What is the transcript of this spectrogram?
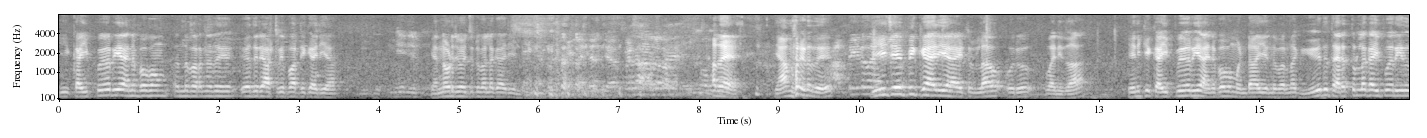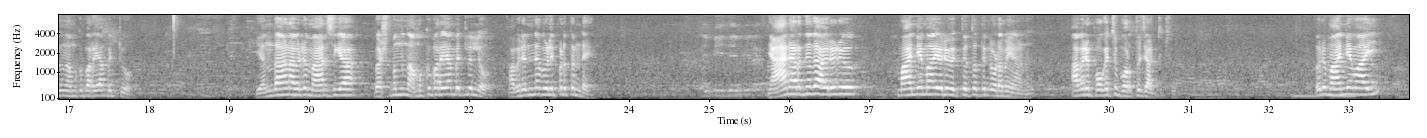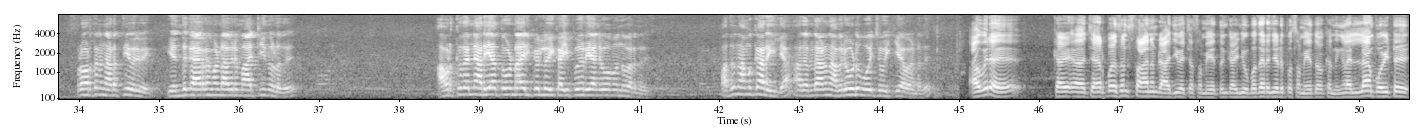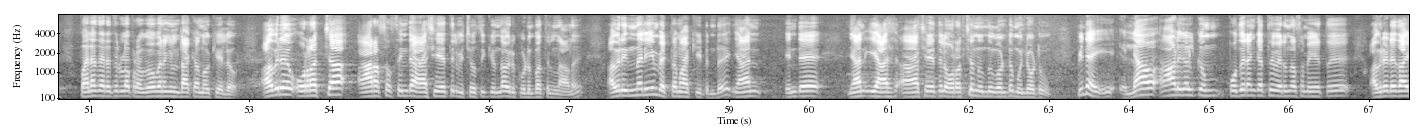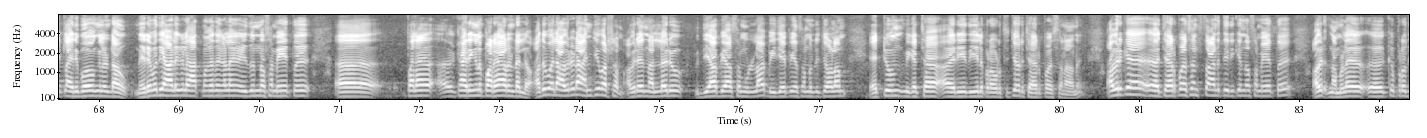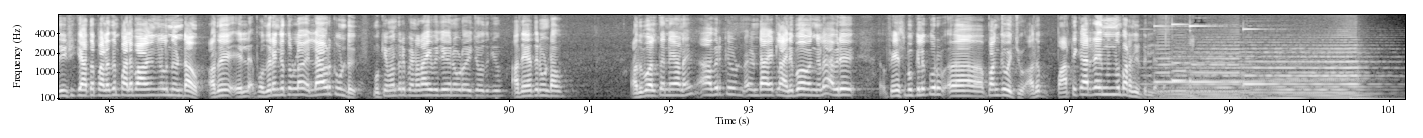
ഈ കൈപ്പേറിയ അനുഭവം എന്ന് പറഞ്ഞത് ഏത് രാഷ്ട്രീയ പാർട്ടിക്കാരിയാ? എന്നോട് ചോദിച്ചിട്ട് വല്ല കാര്യമില്ല അതെ ഞാൻ പറയണത് ബി ജെ പിക്കാരിയായിട്ടുള്ള ഒരു വനിത എനിക്ക് കൈപ്പേറിയ അനുഭവം ഉണ്ടായി എന്ന് പറഞ്ഞാൽ ഏത് തരത്തിലുള്ള കൈപ്പേറിയത് നമുക്ക് പറയാൻ പറ്റുമോ എന്താണ് അവരുടെ മാനസിക വിഷമം എന്ന് നമുക്ക് പറയാൻ പറ്റില്ലല്ലോ. അവരെന്നെ വെളിപ്പെടുത്തണ്ടേ? ഞാൻ അറിഞ്ഞത് അവരൊരു മാന്യമായ ഒരു വ്യക്തിത്വത്തിന്റെ ഉടമയാണ്. അവരെ പുകച്ച് പുറത്ത് ചാട്ടിച്ചു. ഒരു മാന്യമായി പ്രവർത്തനം നടത്തിയ ഒരു എന്ത് കാരണം കൊണ്ട് അവർ മാറ്റി എന്നുള്ളത് അവർക്ക് തന്നെ അറിയാത്തതുകൊണ്ടായിരിക്കുമല്ലോ ഈ കൈപ്പേറിയ അനുഭവം എന്ന് പറഞ്ഞത്. അത് നമുക്കറിയില്ല. അതെന്താണെന്ന് അവരോട് പോയി ചോദിക്കുക വേണ്ടത്. അവർ ചെയർപേഴ്സൺ സ്ഥാനം രാജിവെച്ച സമയത്തും കഴിഞ്ഞ ഉപതെരഞ്ഞെടുപ്പ് സമയത്തും ഒക്കെ നിങ്ങളെല്ലാം പോയിട്ട് പലതരത്തിലുള്ള പ്രകോപനങ്ങൾ ഉണ്ടാക്കാൻ നോക്കിയല്ലോ. അവർ ഉറച്ച ആർ എസ് എസിന്റെ ആശയത്തിൽ വിശ്വസിക്കുന്ന ഒരു കുടുംബത്തിൽ നിന്നാണ്. അവർ ഇന്നലെയും വ്യക്തമാക്കിയിട്ടുണ്ട്. ഞാൻ എന്റെ ഞാൻ ഈ ആശയത്തിൽ ഉറച്ചു നിന്നുകൊണ്ട് മുന്നോട്ട് പോകും. പിന്നെ എല്ലാ ആളുകൾക്കും പൊതുരംഗത്ത് വരുന്ന സമയത്ത് അവരുടേതായിട്ടുള്ള അനുഭവങ്ങളുണ്ടാവും. നിരവധി ആളുകൾ ആത്മകഥകൾ എഴുതുന്ന സമയത്ത് പല കാര്യങ്ങൾ പറയാറുണ്ടല്ലോ. അതുപോലെ അവരുടെ അഞ്ച് വർഷം അവർ നല്ലൊരു വിദ്യാഭ്യാസമുള്ള ബി ജെ പിയെ സംബന്ധിച്ചോളം ഏറ്റവും മികച്ച രീതിയിൽ പ്രവർത്തിച്ച ഒരു ചെയർപേഴ്സണാണ്. അവർക്ക് ചെയർപേഴ്സൺ സ്ഥാനത്ത് ഇരിക്കുന്ന സമയത്ത് അവർ നമ്മൾക്ക് പ്രതീക്ഷിക്കാത്ത പലതും പല ഭാഗങ്ങളിൽ നിന്നുണ്ടാവും. അത് എല്ലാ പൊതുരംഗത്തുള്ള എല്ലാവർക്കും ഉണ്ട്. മുഖ്യമന്ത്രി പിണറായി വിജയനോട് പോയി ചോദിക്കൂ അദ്ദേഹത്തിനും ഉണ്ടാവും അതുപോലെ തന്നെയാണ് അവർക്ക് ഉണ്ടായിട്ടുള്ള അനുഭവങ്ങൾ അവർ ഫേസ്ബുക്കിൽ കുർ പങ്കുവച്ചു. അത് പാർട്ടിക്കാരുടെ നിന്നും പറഞ്ഞിട്ടില്ല.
